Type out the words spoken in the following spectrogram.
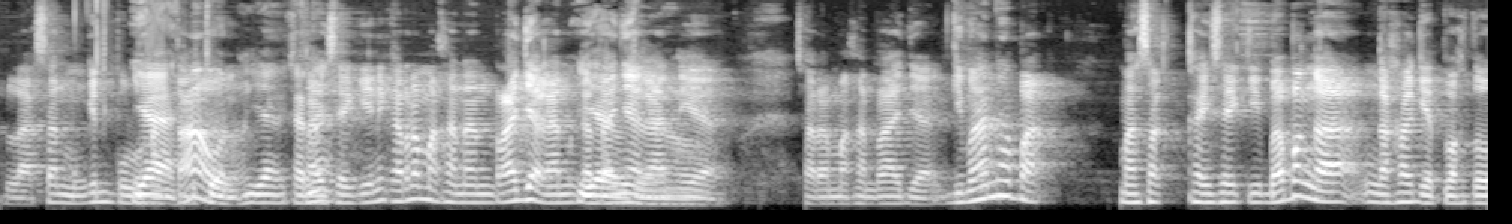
belasan mungkin Ya, puluhan tahun. betul. Ya, karena Kaiseki ini karena makanan raja kan Iya, katanya betul. kan, iya. Cara makan raja. Gimana Pak masak kaiseki? Bapak nggak nggak kaget waktu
